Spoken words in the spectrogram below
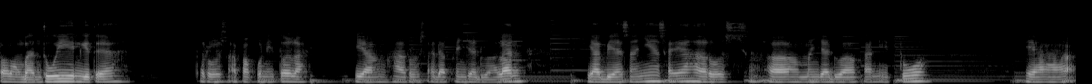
tolong bantuin gitu ya. Terus apa pun itulah yang harus ada penjadwalan. Ya biasanya saya harus uh, menjadwalkan itu ya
